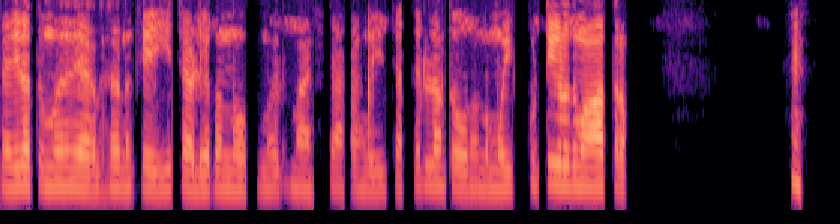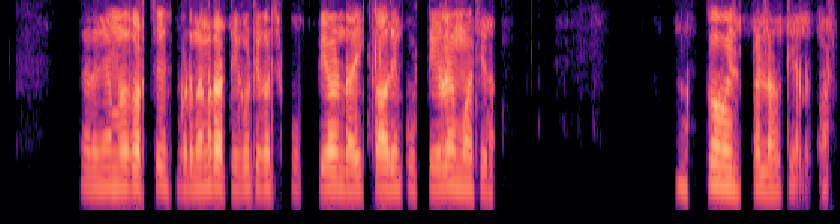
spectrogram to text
പെരിയിലെത്തുമ്പോൾ ഏകദേശം ഒന്ന് കഴുകി ചളിയൊക്കെ നോക്കുമ്പോൾ മനസ്സിലാക്കാൻ കഴിയും. ചത്തിട്ടില്ലാന്ന് തോന്നുന്നു. മുയിക്കുട്ടികൾ മാത്രം. അതായത് നമ്മൾ കുറച്ച് ഇവിടെ നിന്ന് തട്ടിക്കുട്ടി കുറച്ച് കുപ്പികളുണ്ടായി ആദ്യം കുട്ടികളെ മാറ്റിയിടാം ഒക്കെ വലിപ്പമല്ല കുട്ടികൾ കുറച്ച്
